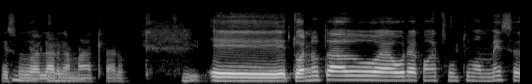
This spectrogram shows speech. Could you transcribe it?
Eso alarga más, claro. Eh, ¿Tú has notado ahora con estos últimos meses,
